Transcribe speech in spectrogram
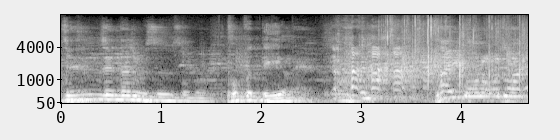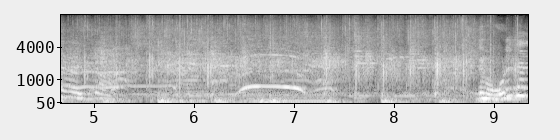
全然大丈夫ですそんなポップっていいよね。最高の言葉じゃないですかでも俺たち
